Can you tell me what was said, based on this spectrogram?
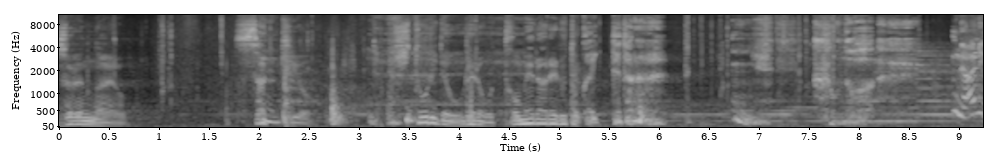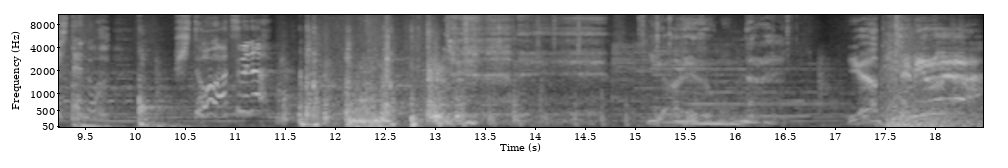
忘れんなよ。さっきよ。一人で俺らを止められるとか言ってたな。この何してんの？人を集めな。やれるもんならやってみろや！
